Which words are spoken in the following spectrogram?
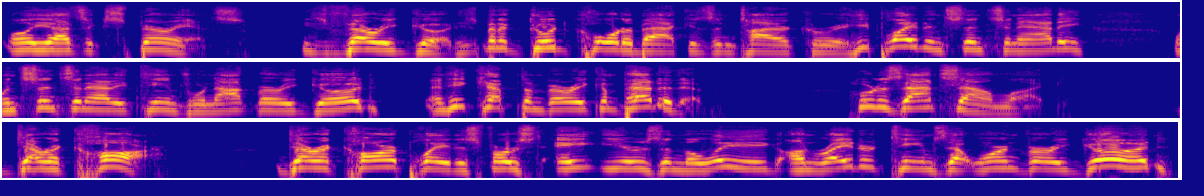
Well, he has experience. He's very good. He's been a good quarterback his entire career. He played in Cincinnati when Cincinnati teams were not very good, and he kept them very competitive. Who does that sound like? Derek Carr. Derek Carr played his first eight years in the league on Raider teams that weren't very good,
